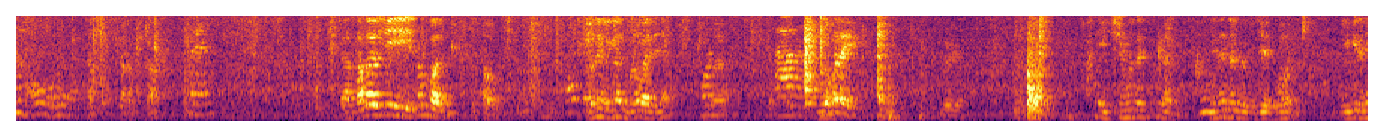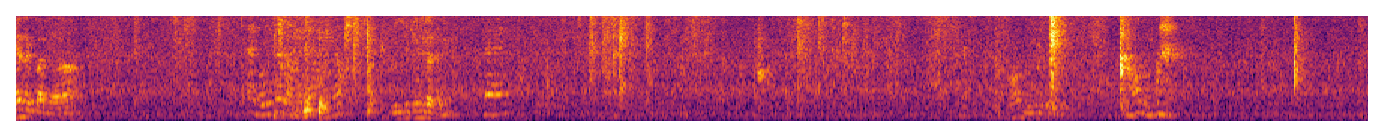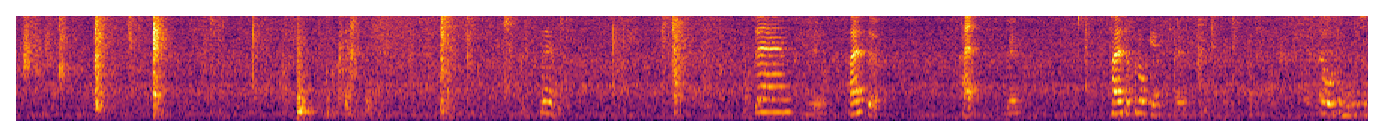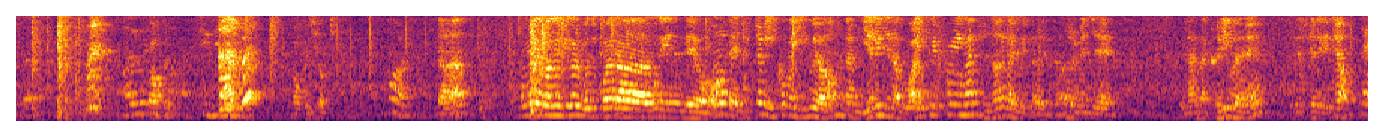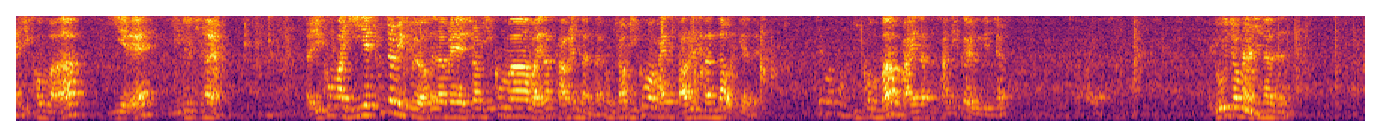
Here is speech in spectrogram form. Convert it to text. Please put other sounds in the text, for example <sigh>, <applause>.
어, 어려워. 자, 시작합시다. 네. 자, 4-3번부터 어, 너네 의견 물어봐야 되냐? 뭐? 아, 물어봐요. 물. 뭘? 아니 질문을 했으면 니네들도 이제 뭐 얘기를 해야 될 거 아니야. 네, 논술은 어디요? 문제 중이다 중에. 네. 어, 문제 소리. 아, 논술. 쌤. 쌤. 네. 다 했어요. 가요? 네. 4일차 풀어올게요. 네. 네, 어디서 못 붙였어요? <laughs> 아유, 와플. 진짜. <laughs> 어, 싫어. 헐. 자, 통계 방정식을 모두 구하라라고 되어 있는데요. 자, 주점이 2,2고요. 그다음에 얘를 지나고 y축에 평행한 준선을 가지고 있다고 그랬어. 그러면 이제 우리는 항상 그림을 그려주셔야 되겠죠? 네. 2,2에 2를 지나요. 자, 2,2에 초점이 있고요. 그 다음에 점 2,-4를 지난다. 그럼 점 2,-4를 지난다 어떻게 해야 돼? 찍어서. 2,-4니까 여기겠죠? 자, 마이너스. 자, 요 점을 지나는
